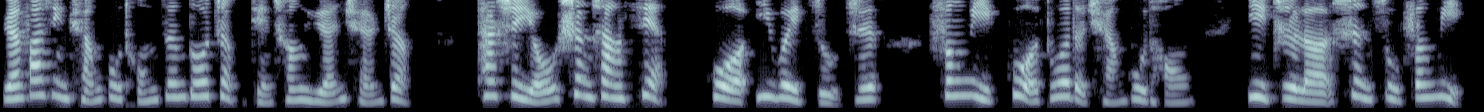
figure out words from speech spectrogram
原发性醛固酮增多症，简称原醛症，它是由肾上腺或异位组织分泌过多的醛固酮，抑制了肾素分泌，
